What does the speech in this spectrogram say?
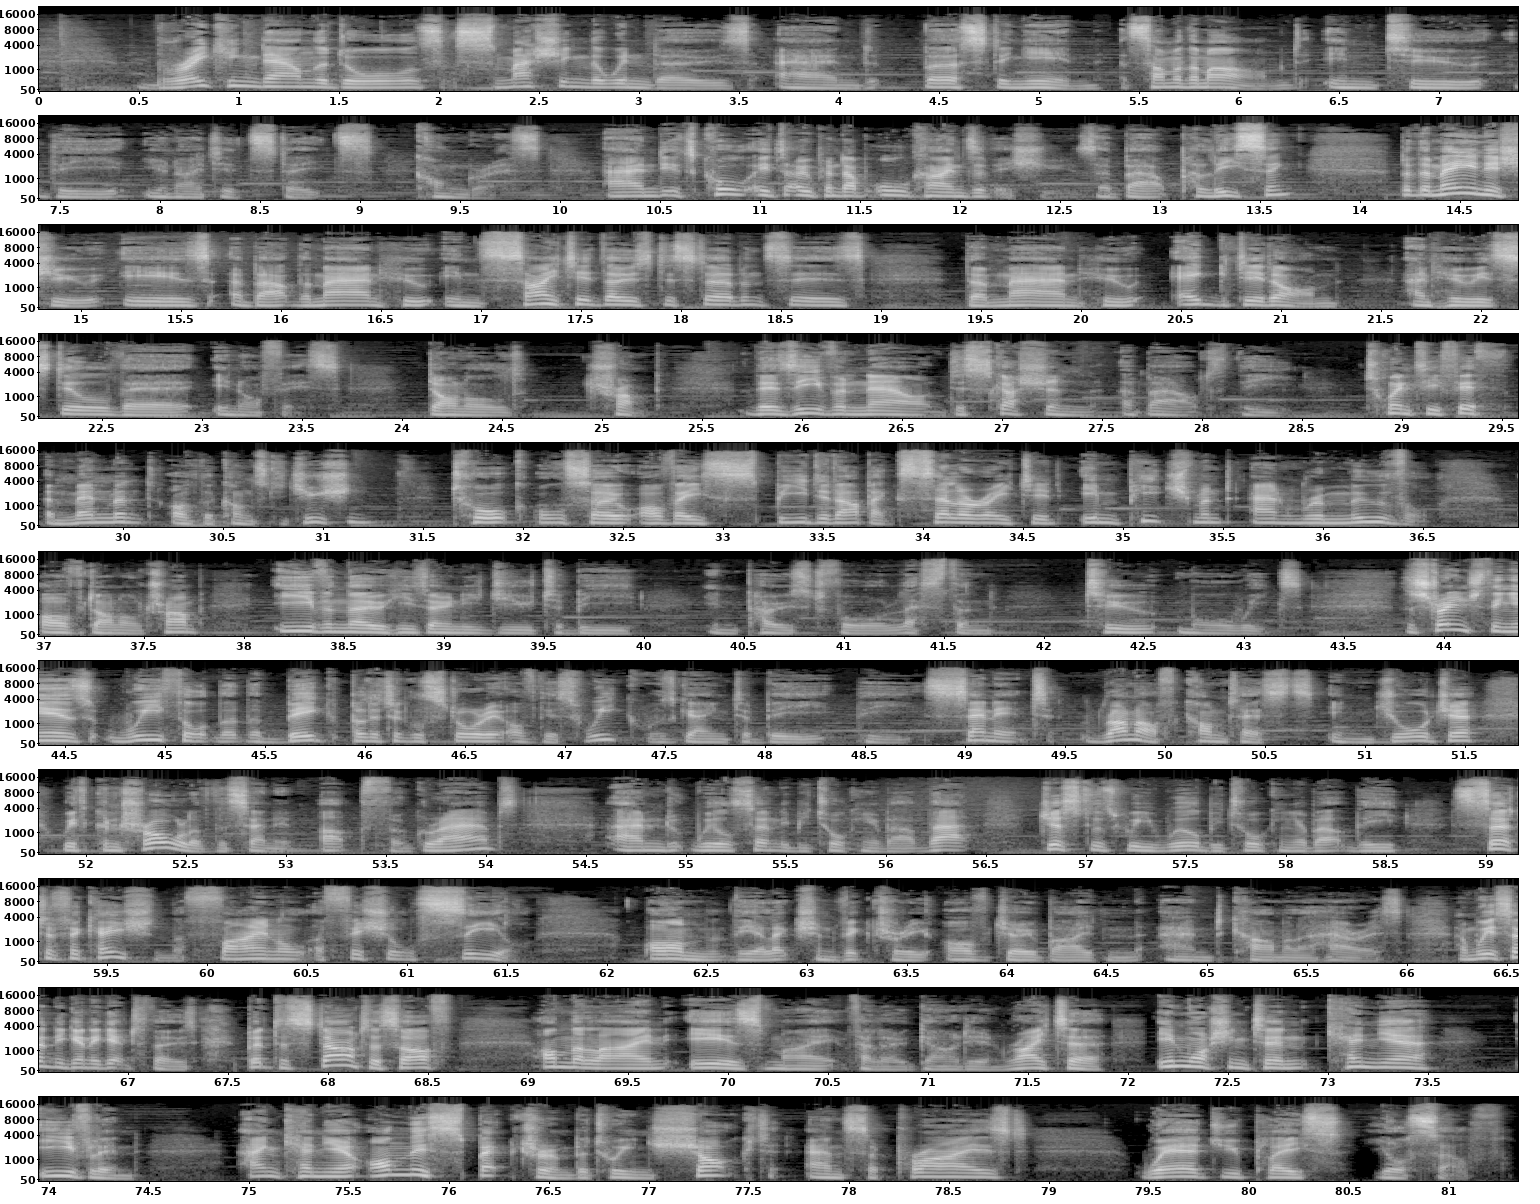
breaking down the doors, smashing the windows, and bursting in, some of them armed, into the United States Congress. And it's cool, it's opened up all kinds of issues about policing. But the main issue is about the man who incited those disturbances, the man who egged it on, and who is still there in office Donald Trump. There's even now discussion about the 25th Amendment of the Constitution, talk also of a speeded up, accelerated impeachment and removal of Donald Trump, even though he's only due to be in post for less than two more weeks. The strange thing is, we thought that the big political story of this week was going to be the Senate runoff contests in Georgia, with control of the Senate up for grabs and we'll certainly be talking about that, just as we will be talking about the certification, the final official seal on the election victory of Joe Biden and Kamala Harris. And we're certainly going to get to those. But to start us off, on the line is my fellow Guardian writer in Washington, Kenya Evelyn. And Kenya, on this spectrum between shocked and surprised, where do you place yourself?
